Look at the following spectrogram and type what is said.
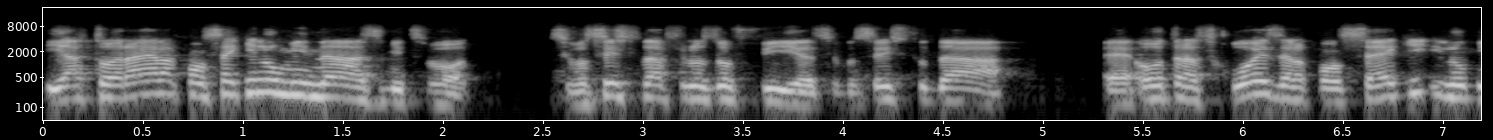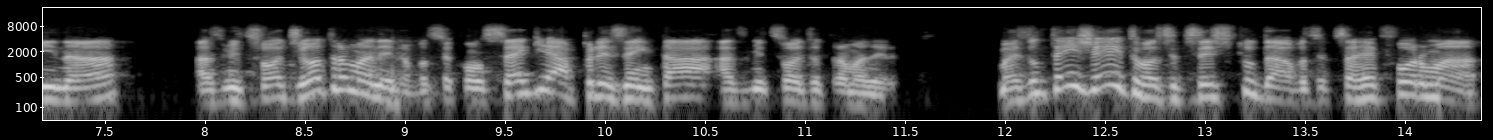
E a Torá, ela consegue iluminar as mitzvot. Se você estudar filosofia, se você estudar é, outras coisas, ela consegue iluminar as mitzvot de outra maneira. Você consegue apresentar as mitzvot de outra maneira. Mas não tem jeito, você precisa estudar, você precisa reformar,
